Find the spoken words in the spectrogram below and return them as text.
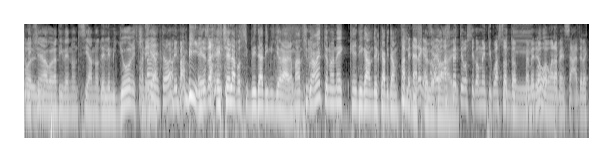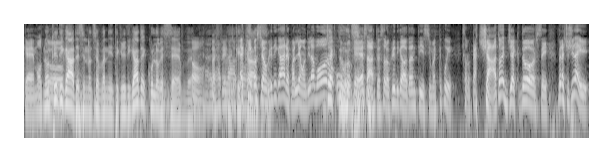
condizioni lavorative non siano delle migliori. ci Ma sia- dei, Sfruttamento? ma dei bambini, e, esatto. e c'è la possibilità di migliorare, ma sicuramente non è criticando il Capitan Findus Vabbè, dai, che ragazzi, lo eh, fai. aspetto i vostri commenti qua sotto Quindi, per vedere un po' boh. come la pensate. Perché è molto... Non criticate se non serve a niente, criticate quello che serve. Oh, Eh, è perfetto. arrivato. Che E chi possiamo criticare? Parliamo di lavoro. Jack Uno Dorsey. che esatto, è stato criticato tantissimo e che poi è stato cacciato è Jack Dorsey. Breccia, ci dai,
